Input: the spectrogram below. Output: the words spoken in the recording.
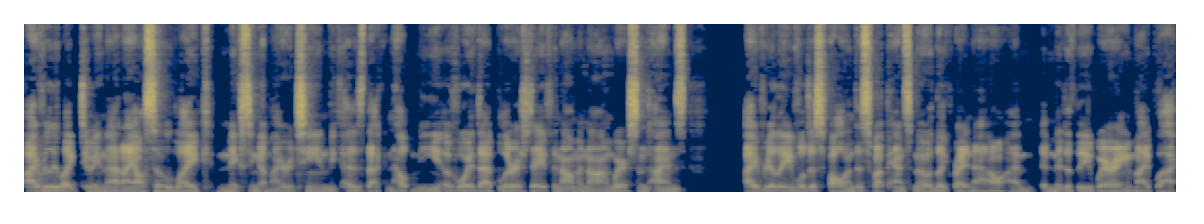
I really like doing that. And I also like mixing up my routine because that can help me avoid that blurrish day phenomenon where sometimes I really will just fall into sweatpants mode. Like right now, I'm admittedly wearing my black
